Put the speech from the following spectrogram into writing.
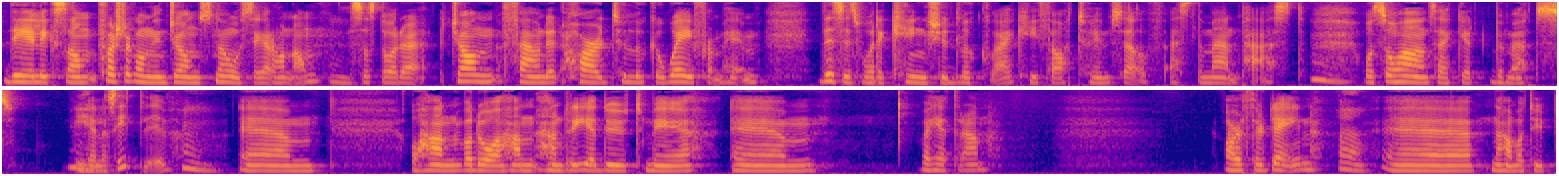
det är liksom första gången Jon Snow ser honom Mm. så står det John found it hard to look away from him. This is what a king should look like, he thought to himself as the man passed. Mm. Och så har han säkert bemötts i hela sitt liv. Mm. Ehm, och han, vadå, han, han red ut med, ehm, vad heter han? Arthur Dane. Ja. Eh, när han var typ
